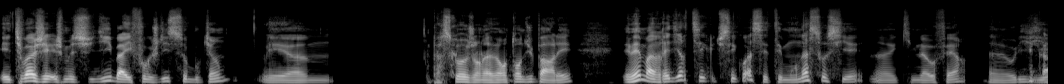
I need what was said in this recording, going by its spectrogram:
Et tu vois, je me suis dit, bah, il faut que je lise ce bouquin. Et, parce que j'en avais entendu parler. Et même, à vrai dire, tu sais, tu sais quoi, c'était mon associé euh, qui me l'a offert, euh, Olivier.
